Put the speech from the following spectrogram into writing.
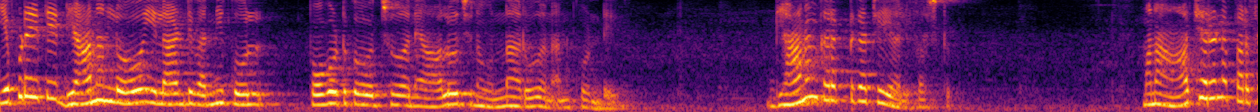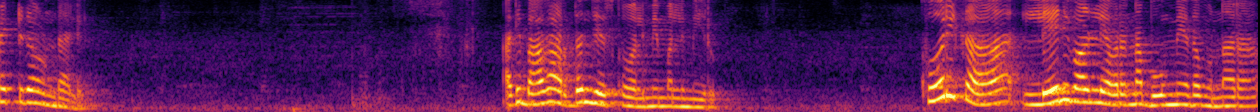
ఎప్పుడైతే ధ్యానంలో ఇలాంటివన్నీ కోల్ పోగొట్టుకోవచ్చు అనే ఆలోచన ఉన్నారు అని అనుకోండి ధ్యానం కరెక్ట్గా చేయాలి ఫస్ట్. మన ఆచరణ పర్ఫెక్ట్గా ఉండాలి. అది బాగా అర్థం చేసుకోవాలి మిమ్మల్ని మీరు. కోరిక లేని వాళ్ళు ఎవరన్నా భూమి మీద ఉన్నారా?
